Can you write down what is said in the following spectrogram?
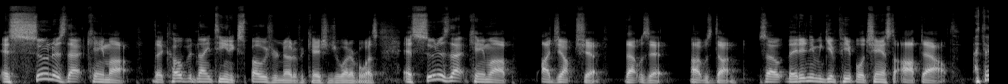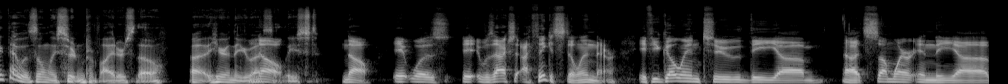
As soon as that came up, the COVID 19 exposure notifications or whatever it was, as soon as that came up, I jumped ship. That was it. I was done. So they didn't even give people a chance to opt out. I think that was only certain providers though, uh, here in the U.S. No. at least. No, it was it was actually I think it's still in there. If you go into the um, uh, it's somewhere in the uh,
